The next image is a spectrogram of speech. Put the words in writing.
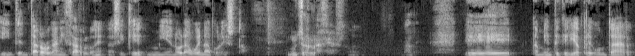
intentar organizarlo. ¿eh? Así que mi enhorabuena por esto. Muchas gracias. Vale. Eh, también te quería preguntar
